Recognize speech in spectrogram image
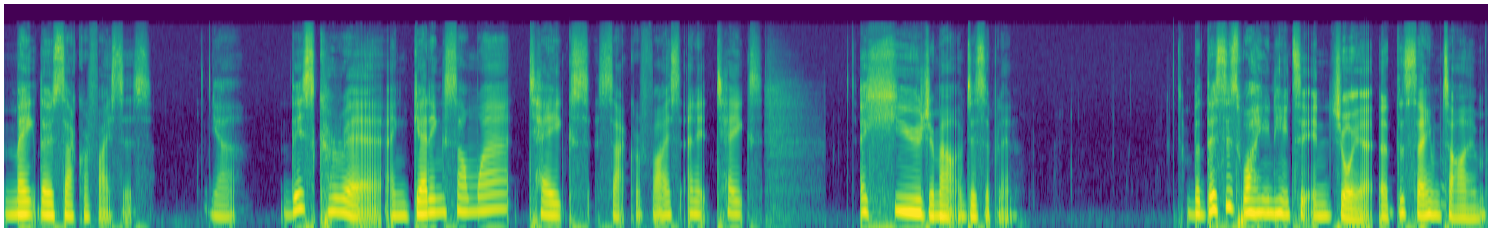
make those sacrifices. Yeah. This career and getting somewhere takes sacrifice and it takes a huge amount of discipline. But this is why you need to enjoy it at the same time.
